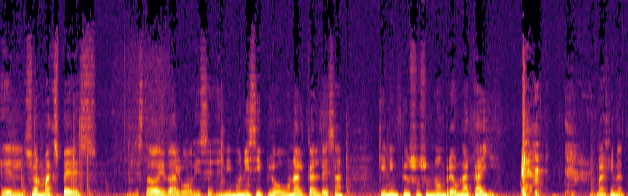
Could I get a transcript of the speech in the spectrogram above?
El señor Max Pérez, del estado de Hidalgo, dice, en mi municipio hubo una alcaldesa quien impuso su nombre a una calle. Imagínate.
